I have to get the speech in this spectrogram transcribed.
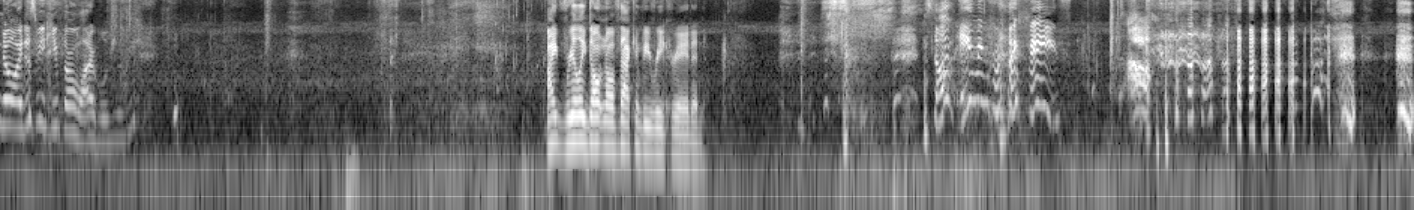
No, I just mean keep throwing water balloons. at me. I really don't know if that can be recreated. Stop aiming for my face.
